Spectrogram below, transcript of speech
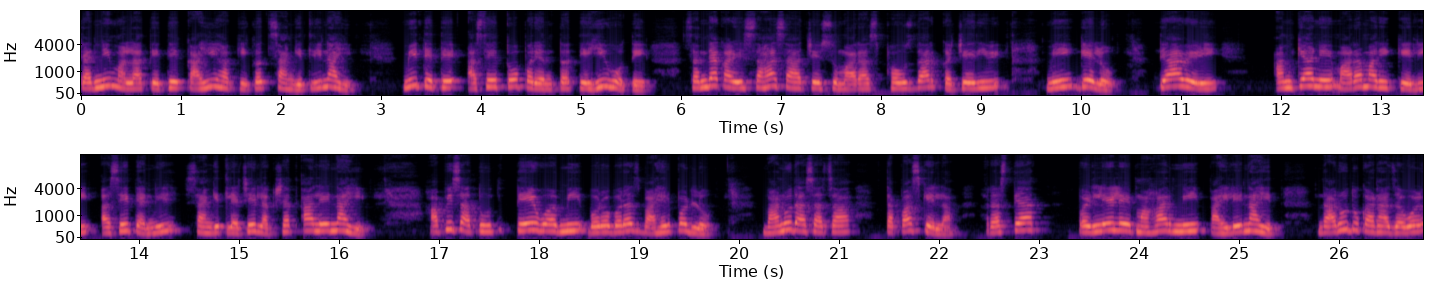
त्यांनी मला तेथे काही हकीकत सांगितली नाही. मी तेथे असे तोपर्यंत तेही होते. संध्याकाळी सहा सहाचे सुमारास फौजदार कचेरी मी गेलो. त्यावेळी अमक्याने मारामारी केली असे त्यांनी सांगितल्याचे लक्षात आले नाही. ऑफिसातून ते व मी बरोबरच बाहेर पडलो. भानुदासाचा तपास केला. रस्त्यात पडलेले महार मी पाहिले नाहीत. दारू दुकानाजवळ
